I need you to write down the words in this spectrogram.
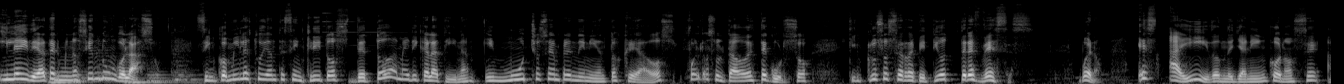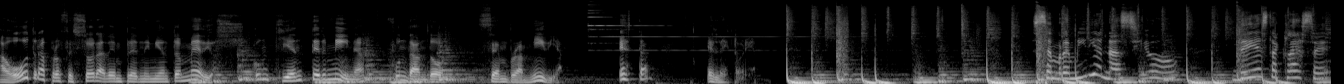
Y la idea terminó siendo un golazo. 5.000 estudiantes inscritos de toda América Latina y muchos emprendimientos creados fue el resultado de este curso, que incluso se repitió tres veces. Bueno, es ahí donde Janine conoce a otra profesora de emprendimiento en medios, con quien termina fundando Sembra Media. Esta es la historia. Sembra Media nació de esta clase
